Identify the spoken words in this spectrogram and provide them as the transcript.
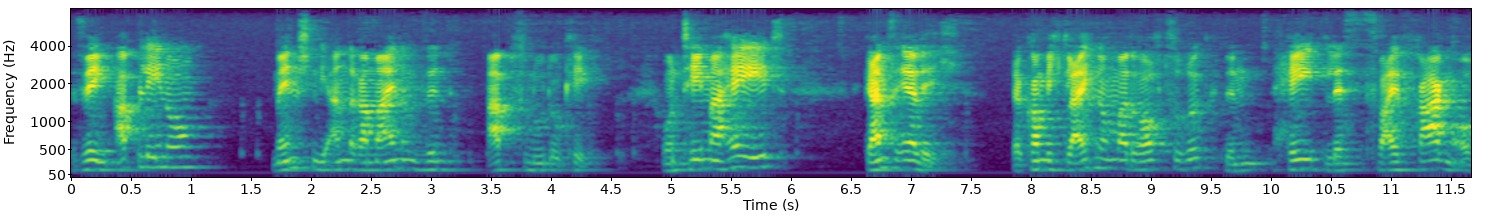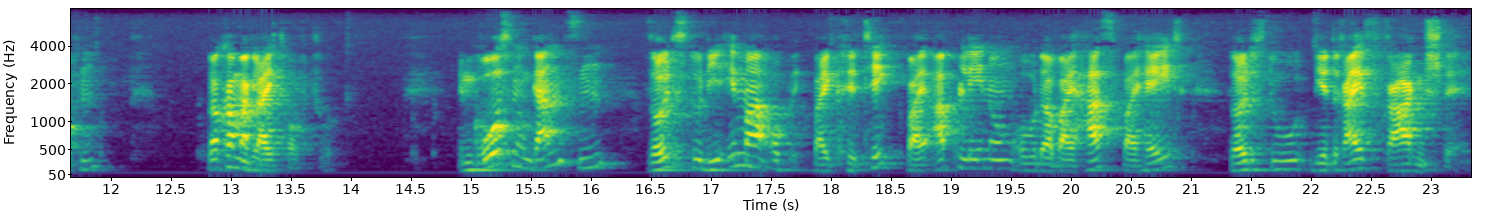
Deswegen Ablehnung, Menschen, die anderer Meinung sind, absolut okay. Und Thema Hate, ganz ehrlich, da komme ich gleich nochmal drauf zurück, denn Hate lässt zwei Fragen offen. Da kommen wir gleich drauf zurück. Im Großen und Ganzen solltest du dir immer, ob bei Kritik, bei Ablehnung oder bei Hass, bei Hate, solltest du dir drei Fragen stellen.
